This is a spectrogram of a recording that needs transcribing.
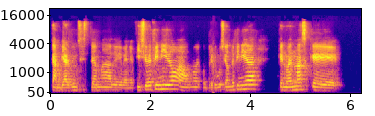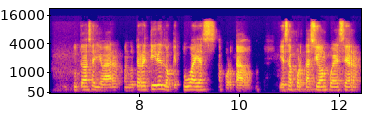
cambiar de un sistema de beneficio definido a uno de contribución definida, que no es más que tú te vas a llevar cuando te retires lo que tú hayas aportado. Y esa aportación puede ser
